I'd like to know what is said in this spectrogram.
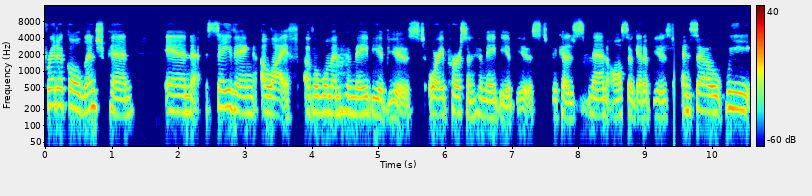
critical linchpin in saving a life of a woman who may be abused or a person who may be abused because men also get abused. And so we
